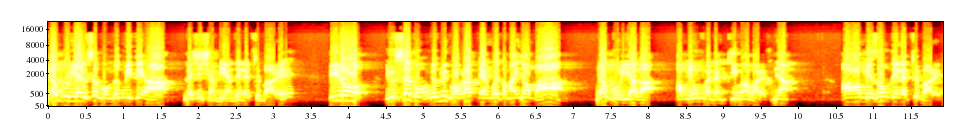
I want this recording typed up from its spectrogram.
မြောက်ကိုရီးယားယူဆက်ကုံအမျိုးသမီးအသင်းဟာလက်ရှိချန်ပီယံအသင်းလည်းဖြစ်ပါတယ်။ပြီးတော့ယူဆက်ကုံအမျိုးသမီးကွာဗလာပြိုင်ပွဲသမိုင်းကြောင်းမှာမြောက်ကိုရီးယားက အောင်မြင်မှုမှတ်တမ်းကြီးမားပါတယ်ခင်ဗျ။အောင်အောင်မြင်ဆုံးအသင်းလည်းဖြစ်ပါတယ်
